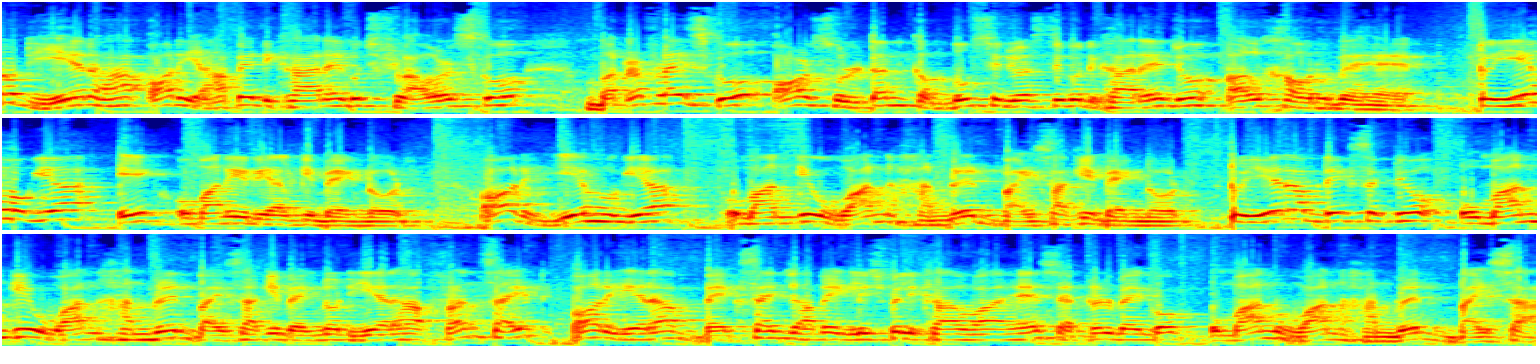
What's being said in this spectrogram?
नोट ये रहा, और यहाँ पे दिखा रहे हैं कुछ फ्लावर्स को बटरफ्लाईज को, और सुल्तान कब्बूस यूनिवर्सिटी को दिखा रहे हैं, जो अल खौर में है। तो ये हो गया एक ओमानी रियाल की बैंक नोट और ये हो गया ओमान की 100 हंड्रेड बाइसा की बैंक नोट तो ये आप देख सकते हो, ओमान की 100 हंड्रेड बाइसा की बैंक नोट ये रहा फ्रंट साइड और ये रहा बैक साइड जहाँ पे इंग्लिश पे लिखा हुआ है सेंट्रल बैंक ऑफ़ ओमान 100 पैसा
